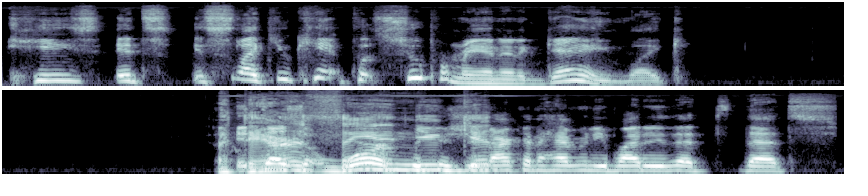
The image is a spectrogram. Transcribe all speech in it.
he's it's it's like you can't put Superman in a game. Like But it doesn't work because you you're not gonna have anybody that's that's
